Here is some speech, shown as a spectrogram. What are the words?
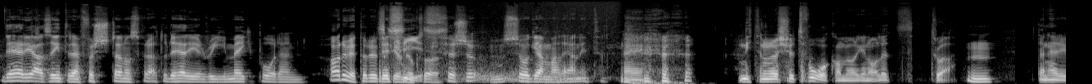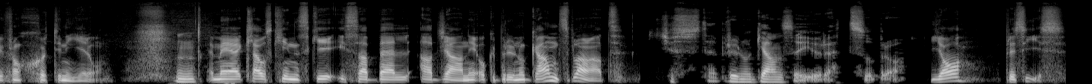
Det här är alltså inte den första Nosferatu, det här är en remake på den. Ja, det vet jag. Det Precis. också. För så, så gammal är han inte. Nej. 1922 kom originalet, tror jag. Mm. Den här är ju från 79 då. Mm. Med Klaus Kinski, Isabelle Adjani och Bruno Gantz bland annat. Just det, Bruno Gans är ju rätt så bra. Ja, precis.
